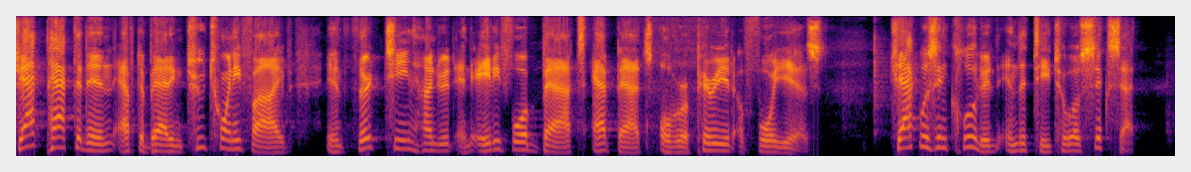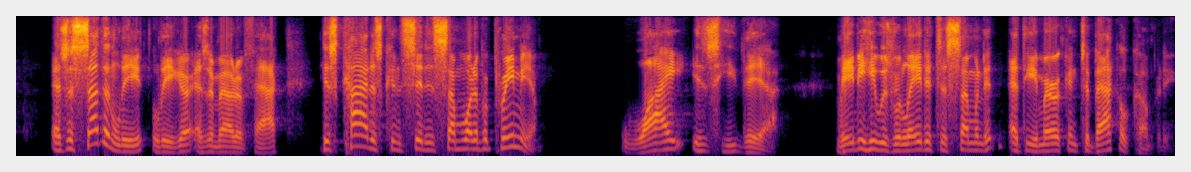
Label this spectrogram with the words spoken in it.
Jack packed it in after batting 225 in 1,384 bats at bats over a period of four years. Jack was included in the T206 set. As a Southern leaguer, as a matter of fact, his card is considered somewhat of a premium. Why is he there? Maybe he was related to someone at the American Tobacco Company.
